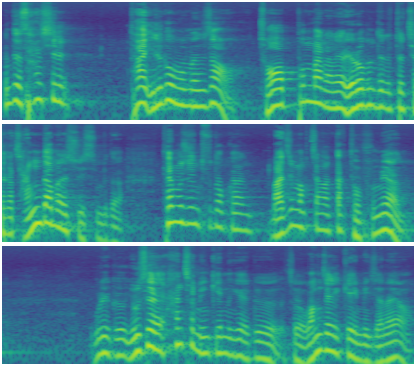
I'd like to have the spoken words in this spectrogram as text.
근데 사실 다 읽어보면서 저뿐만 아니라 여러분들한테 제가 장담할 수 있습니다. 태무진 투덕한 마지막 장을 딱 덮으면 우리 그 요새 한참 인기 있는 게 그 저 왕자의 게임이잖아요.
